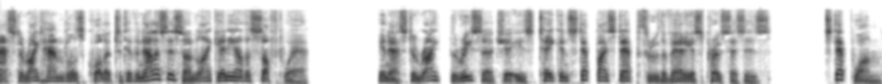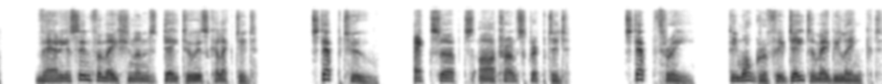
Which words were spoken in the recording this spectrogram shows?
Asterite handles qualitative analysis unlike any other software. In Asterite the researcher is taken step by step through the various processes. Step 1. Various information and data is collected. Step 2. Excerpts are transcripted. Step 3. Demography data may be linked.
